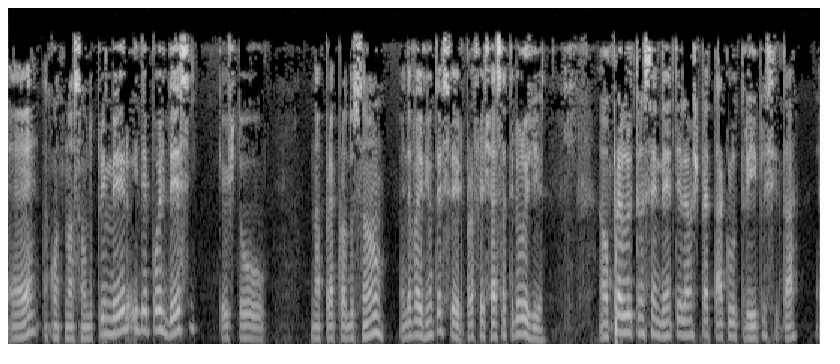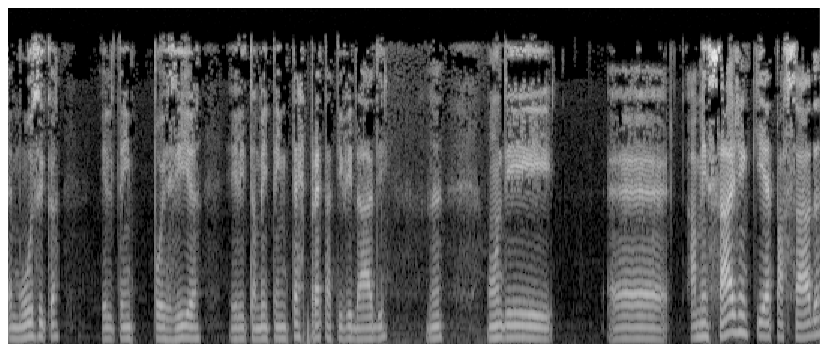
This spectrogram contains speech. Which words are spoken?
é a continuação do primeiro, e depois desse, que eu estou na pré-produção, ainda vai vir um terceiro, para fechar essa trilogia. O Prelúdio Transcendente ele é um espetáculo tríplice, tá? É música, ele tem poesia, ele também tem interpretatividade, né? Onde é, a mensagem que é passada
